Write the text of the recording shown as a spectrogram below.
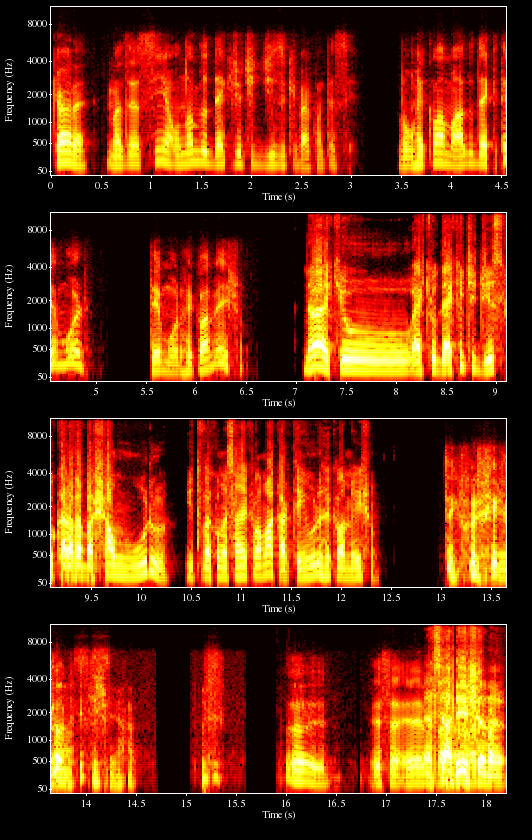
Cara, mas é assim, ó, o nome do deck já te diz o que vai acontecer. Vão reclamar do deck Temor. Temor Reclamation. Não, é que o. É que o deck te diz que o cara vai baixar um Uro e tu vai começar a reclamar, cara. Tem Uro Reclamation. Temor Nossa Reclamation. senhora. Essa é, Essa é a deixa, pra- né?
